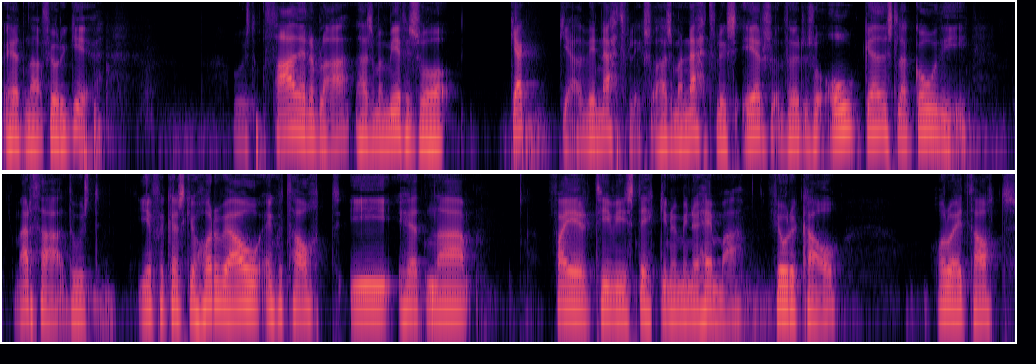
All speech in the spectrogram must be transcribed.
hérna, 4G Þú veist, það er nefnilega það sem að mér finnst svo geggjað við Netflix og það sem að Netflix er, þau eru svo ógeðslega góð í er það, þú veist ég fyrir kannski að horfi á einhvern þátt í hérna Fire TV stikkinu mínu heima 4K horfa á eitt þátt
